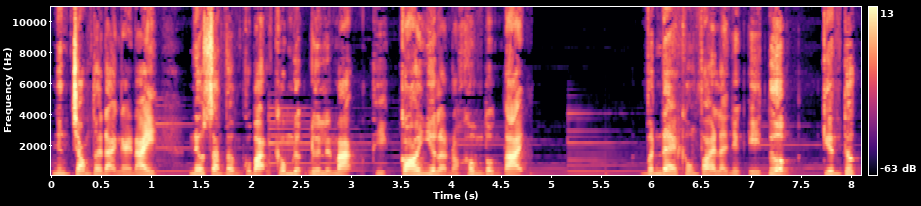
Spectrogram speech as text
nhưng trong thời đại ngày nay, nếu sản phẩm của bạn không được đưa lên mạng thì coi như là nó không tồn tại. Vấn đề không phải là những ý tưởng, kiến thức,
